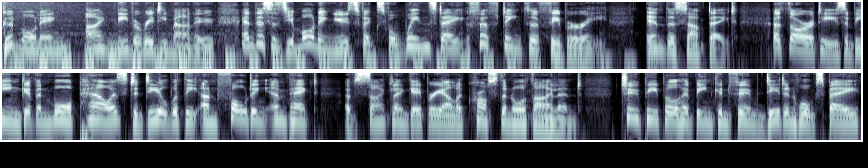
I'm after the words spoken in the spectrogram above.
Good morning. I'm Niva Retimanu, and this is your morning news fix for Wednesday, 15th of February. In this update, authorities are being given more powers to deal with the unfolding impact of Cyclone Gabrielle across the North Island. Two people have been confirmed dead in Hawke's Bay,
